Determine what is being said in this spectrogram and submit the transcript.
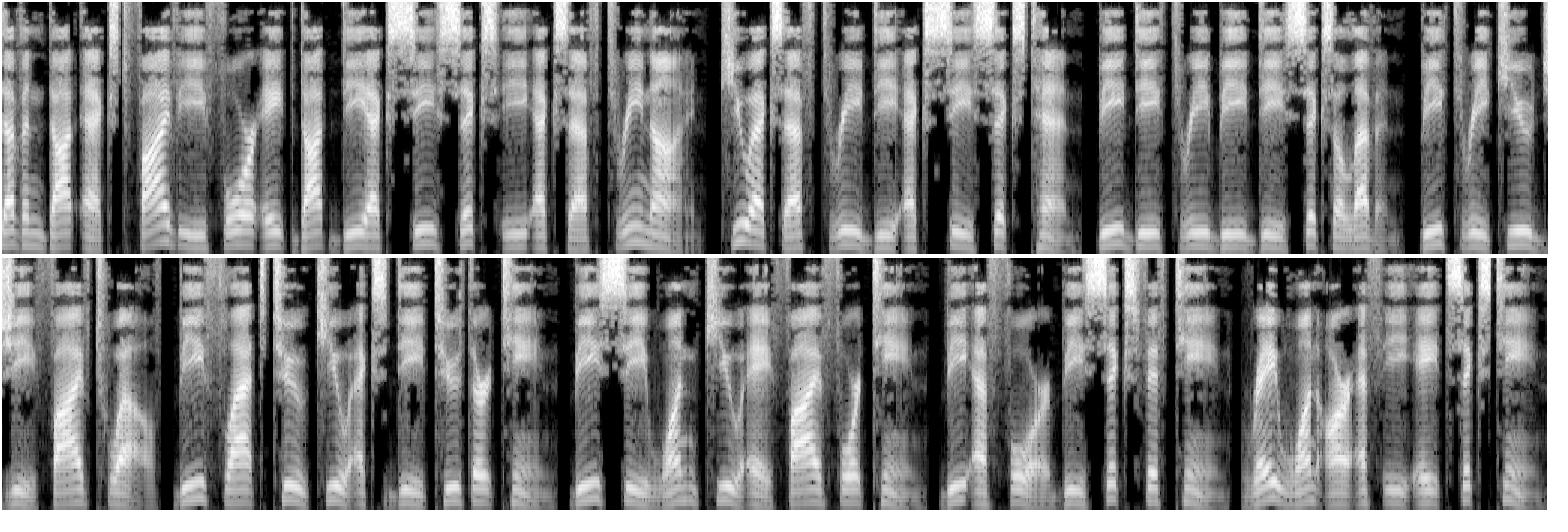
7.ext 5 E48.dxc 6 EXF39, QXF3DXC610, BD3BD611, B3QG512, B flat 2QXD213, BC1QA514, BF4B615, Ray1RFE816,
